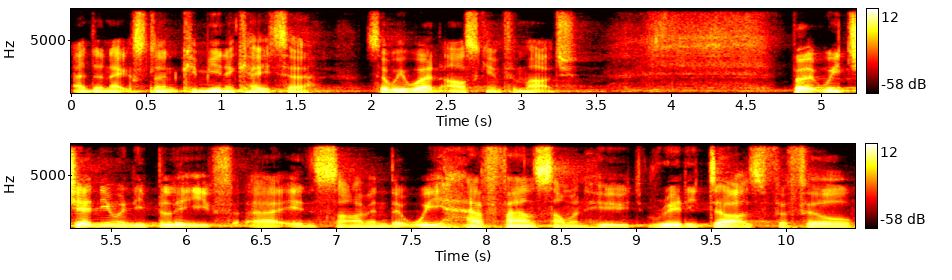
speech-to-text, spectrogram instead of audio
and an excellent communicator. So we weren't asking for much. But we genuinely believe uh, in Simon that we have found someone who really does fulfill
